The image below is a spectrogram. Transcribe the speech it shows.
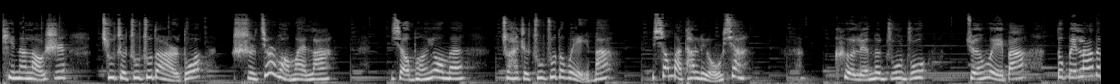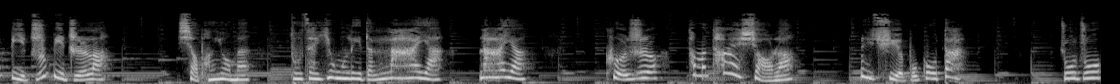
缇娜老师揪着猪猪的耳朵，使劲往外拉。小朋友们抓着猪猪的尾巴，想把它留下。可怜的猪猪。卷尾巴都被拉得笔直笔直了，小朋友们都在用力的拉呀拉呀，可是他们太小了，力气也不够大。猪猪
